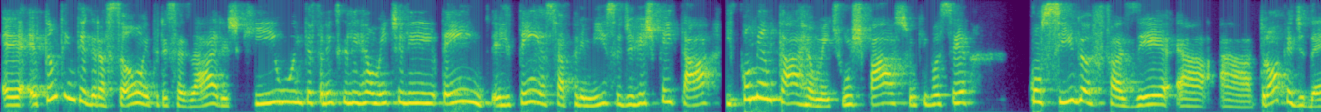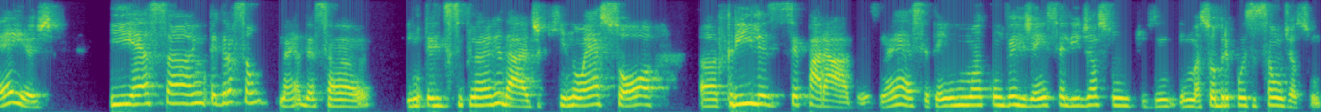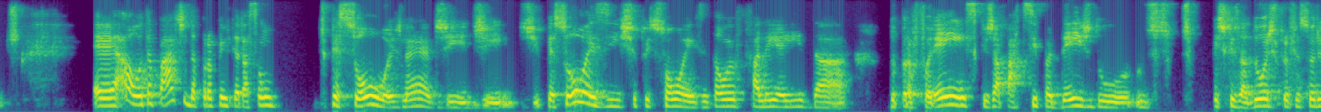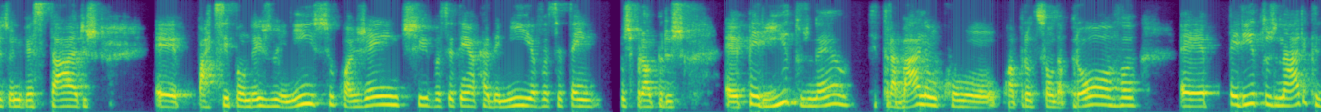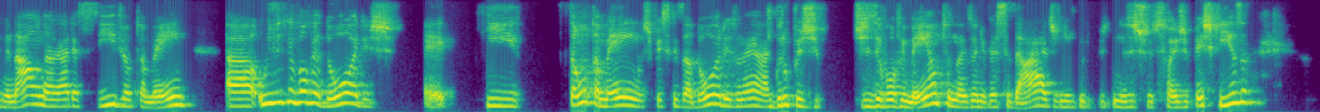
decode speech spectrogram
é, é, tanta integração entre essas áreas que o interferente ele realmente ele tem, ele tem essa premissa de respeitar e fomentar realmente um espaço em que você consiga fazer a, a troca de ideias e essa integração, né, dessa interdisciplinaridade, que não é só uh, trilhas separadas, né, você tem uma convergência ali de assuntos, em, uma sobreposição de assuntos. É, a outra parte da própria interação de pessoas, né, de, de, de, pessoas e instituições. Então, eu falei aí da, do Proforense, que já participa desde os pesquisadores, professores universitários, é, participam desde o início com a gente, você tem a academia, você tem os próprios é, peritos, né, que trabalham com, com a produção da prova, é, peritos na área criminal, na área civil também, uh, os desenvolvedores é, que são também os pesquisadores, né, os grupos de desenvolvimento nas universidades, nos grupos, nas instituições de pesquisa,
